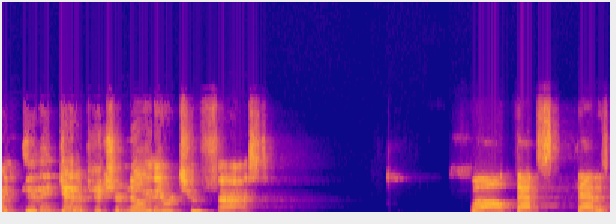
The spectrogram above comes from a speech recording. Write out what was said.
I didn't get a picture. No, they were too fast. Well, that's that is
